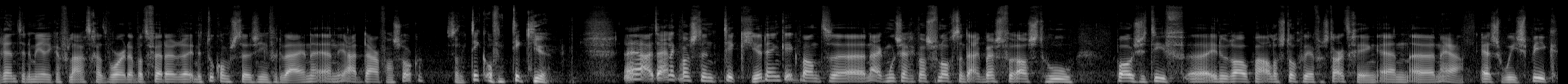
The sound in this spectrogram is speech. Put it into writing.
rente in Amerika verlaagd gaat worden... wat verder in de toekomst zien verdwijnen. En ja, daarvan sokken. Is dat een tik of een tikje? Nou ja, uiteindelijk was het een tikje, denk ik. Want nou, ik moet zeggen, ik was vanochtend eigenlijk best verrast hoe positief uh, in Europa alles toch weer van start ging. En uh, nou ja, as we speak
